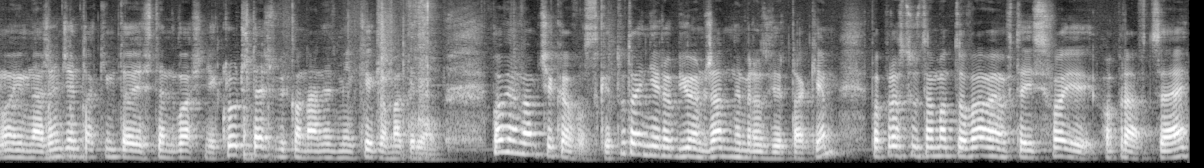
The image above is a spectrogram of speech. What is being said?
moim narzędziem takim to jest ten właśnie klucz, też wykonany z miękkiego materiału. Powiem Wam ciekawostkę. Tutaj nie robiłem żadnym rozwiertakiem. Po prostu zamontowałem w tej swojej oprawce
